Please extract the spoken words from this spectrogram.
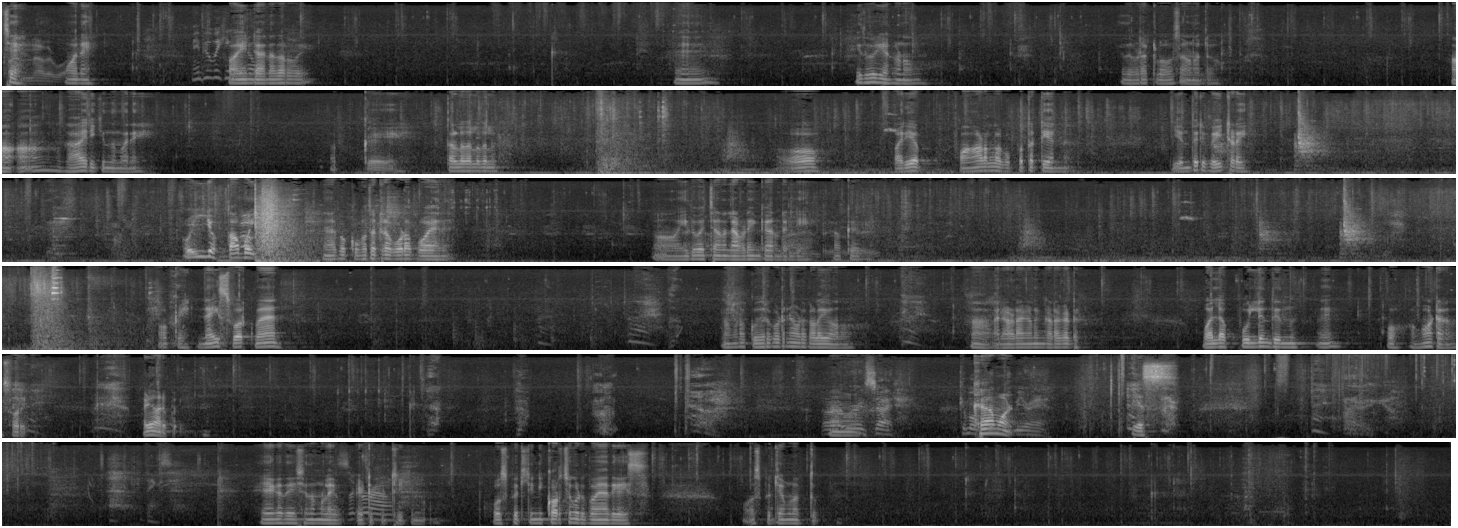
ചേ. മോനെ. ഫൈൻഡ് അനദർ വേ ഇതുവഴിയാണോ? ഇതിവിടെ ക്ലോസ് ആണല്ലോ. ആ ആ, അതായിരിക്കുന്നു മോനെ. ഓക്കെ തള്ളു തള്ളു തള്ളു. ഓ വലിയ പാടുള്ള കുപ്പത്തട്ടി തന്നെ. എന്തൊരു വെയിറ്റ് അടേ. ഒയ്യോ താ പോയി. ഞാനിപ്പോൾ കുപ്പത്തട്ടിയുടെ കൂടെ പോയാന്. ആ ഇത് വെച്ചാണല്ലോ അവിടെയും കയറണ്ടല്ലേ? Okay okay. Nice work man നമ്മുടെ കുതിരക്കോട്ടനെ അവിടെ കളയുവാണോ ആ അവനവിടെ അങ്ങനെ കിടക്കട്ടെ. വല്ല പുല്ലും തിന്ന് ഏ? ഓ അങ്ങോട്ടായിരുന്നു സോറി വഴി മാറിപ്പോയി. Come on, ഏകദേശം നമ്മളെ എട്ടിപ്പെട്ടിരിക്കുന്നു എത്തിപ്പെട്ടിരിക്കുന്നു ഹോസ്പിറ്റലിൽ ഇനി കുറച്ചും കൂടി പോയാൽ മതി ഗൈസ് ഹോസ്പിറ്റലിൽ നമ്മളെത്തും.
